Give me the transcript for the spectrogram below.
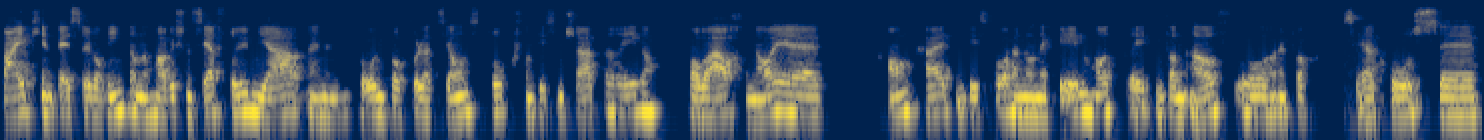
Weibchen besser überwintern. Dann habe ich schon sehr früh im Jahr einen hohen Populationsdruck von diesem Schadträger. Aber auch neue Krankheiten, die es vorher noch nicht gegeben hat, treten dann auf, wo einfach sehr große,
